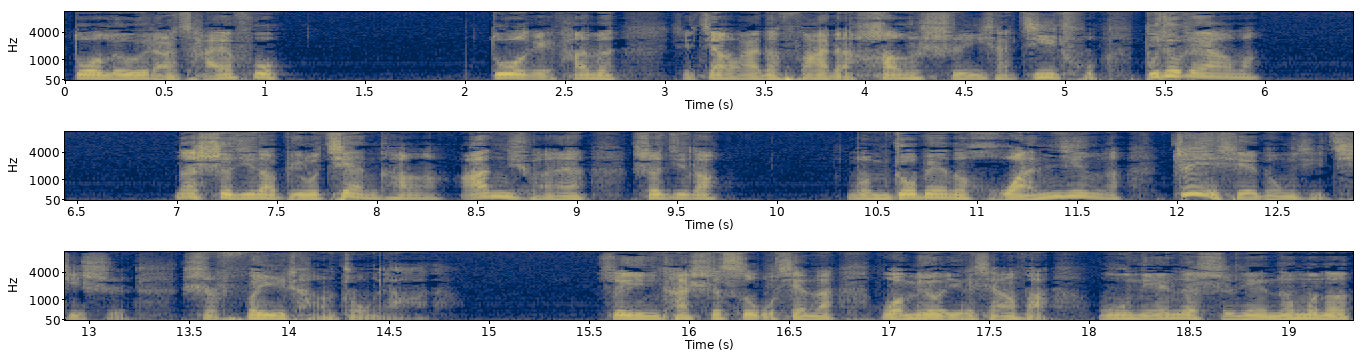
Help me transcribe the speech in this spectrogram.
多留一点财富？多给他们这将来的发展夯实一下基础，不就这样吗？那涉及到比如健康啊、安全呀，涉及到我们周边的环境啊，这些东西其实是非常重要的。所以你看“十四五”，现在我们有一个想法：五年的时间能不能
